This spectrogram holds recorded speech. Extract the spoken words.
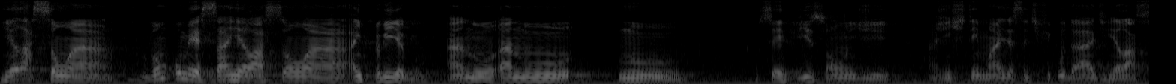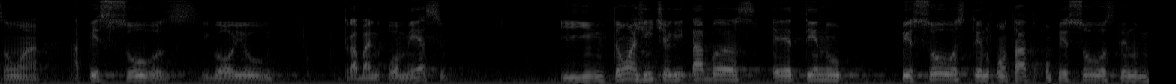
Em relação a Vamos começar em relação a, a emprego, a no, a no, no, no, serviço, onde a gente tem mais essa dificuldade em relação a, a pessoas, igual eu, eu trabalho no comércio, e então a gente ali acaba é, tendo pessoas, tendo contato com pessoas, tendo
